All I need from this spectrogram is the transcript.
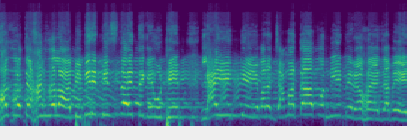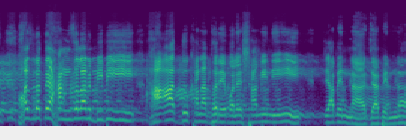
হজরতে হানজালা বিবির থেকে উঠে লাইন দিয়ে জামাটা নিয়ে হয়ে যাবে। হজরতে হানজালার বিবি হাত দুখানা ধরে বলে স্বামীনি যাবেন না যাবেন না।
